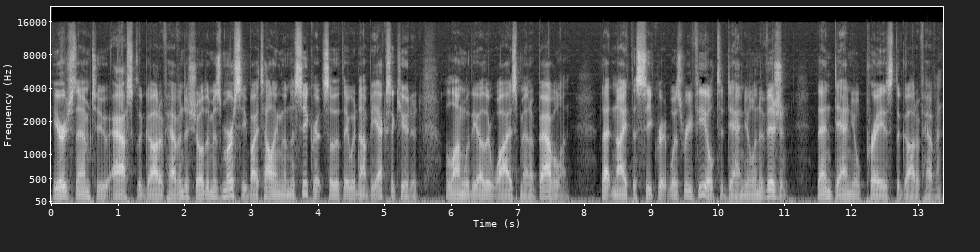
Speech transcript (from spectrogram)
He urged them to ask the God of heaven to show them his mercy by telling them the secret, so that they would not be executed, along with the other wise men of Babylon. That night the secret was revealed to Daniel in a vision. Then Daniel praised the God of heaven.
